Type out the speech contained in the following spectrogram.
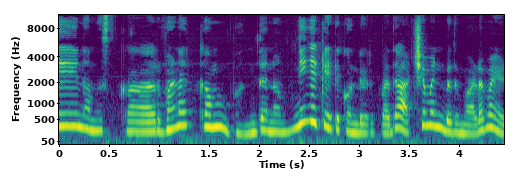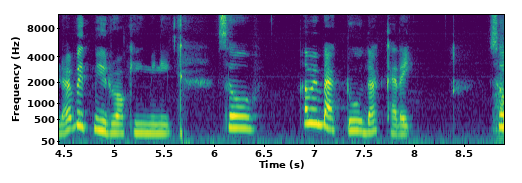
நமஸ்தே நமஸ்கார் வணக்கம் வந்தனம். நீங்கள் கேட்டுக்கொண்டிருப்பது அச்சம் என்பது மடமையிட with me rocking Mini so coming back to the கரை ஸோ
